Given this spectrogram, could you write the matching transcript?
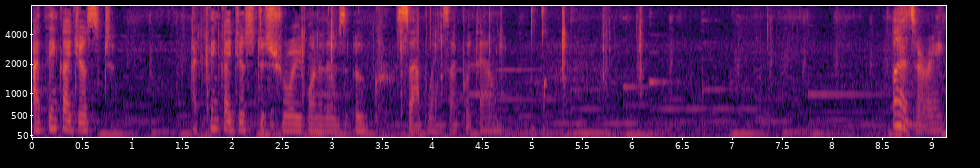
I think I just I think I just destroyed one of those oak saplings I put down. That's alright.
